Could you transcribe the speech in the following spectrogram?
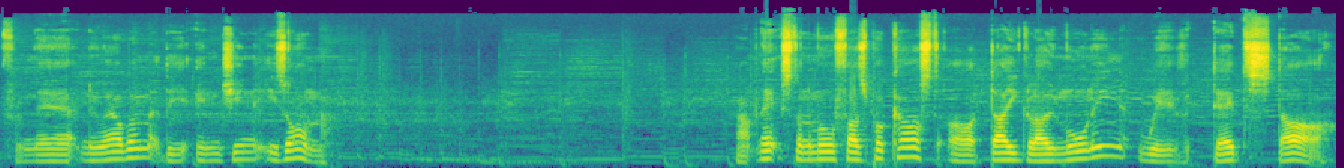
from their new album The Engine Is On. Up next on the More Fuzz podcast are Dayglow Morning with Dead Star.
